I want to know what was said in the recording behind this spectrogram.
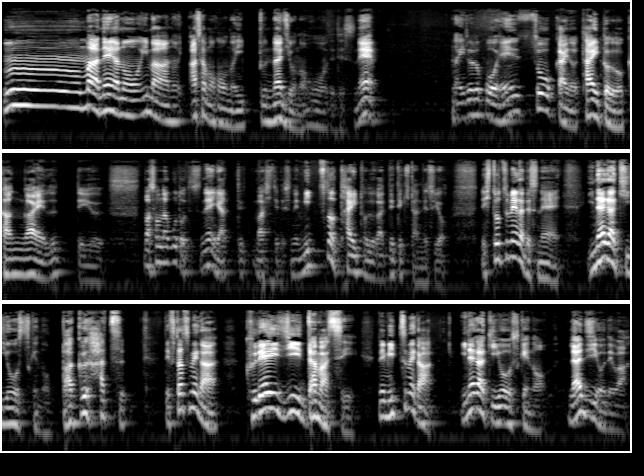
うーん、まあね、あの、今、あの、朝の方の1分ラジオの方でですね、まあいろいろこう演奏会のタイトルを考えるっていう、まあそんなことをですね、やってましてですね、3つのタイトルが出てきたんですよ。で、1つ目がですね、稲垣陽介の爆発。で、2つ目が、クレイジー魂。で、3つ目が、稲垣陽介のラジオでは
